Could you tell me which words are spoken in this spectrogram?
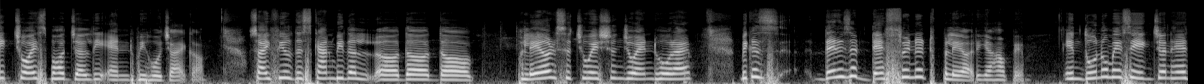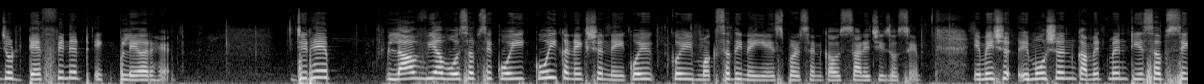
एक चॉइस बहुत जल्दी एंड भी हो जाएगा। So I feel this can be the the player situation जो एंड हो रहा है। Because there is a definite player यहाँ पे। इन दोनों में से एक जन है जो डेफिनेट एक प्लेयर है। जिन्हें लव या वो सबसे कोई कोई कनेक्शन नहीं, कोई कोई मकसद ही नहीं है इस पर्सन का उस सारी चीज़ों से। इमोशन कमिटमेंट ये सबसे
